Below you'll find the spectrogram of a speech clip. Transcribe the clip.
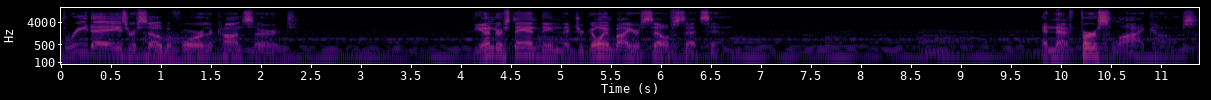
three days or so before the concert, the understanding that you're going by yourself sets in. And that first lie comes.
